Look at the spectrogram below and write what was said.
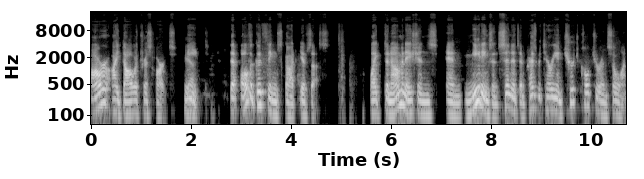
our idolatrous hearts Yeah. means that all the good things God gives us, like denominations and meetings and synods and Presbyterian church culture and so on,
